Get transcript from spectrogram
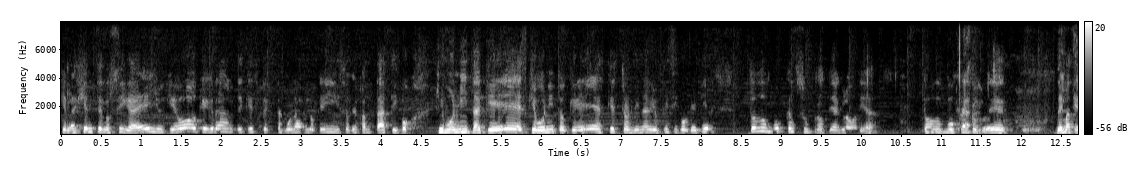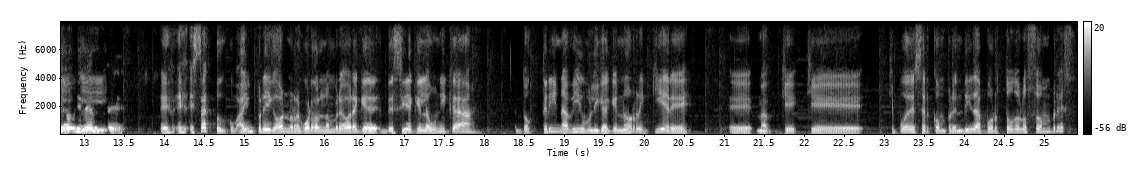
que la gente lo siga a ellos y que, oh, qué grande, qué espectacular lo que hizo, qué fantástico, qué bonita que es, qué bonito que es, qué extraordinario físico que tiene. Todos buscan su propia gloria. Todos buscan su, eh, demasiado evidente. exacto, hay un predicador, no recuerdo el nombre ahora, que decía que la única doctrina bíblica que no requiere, eh, que, que, que puede ser comprendida por todos los hombres,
